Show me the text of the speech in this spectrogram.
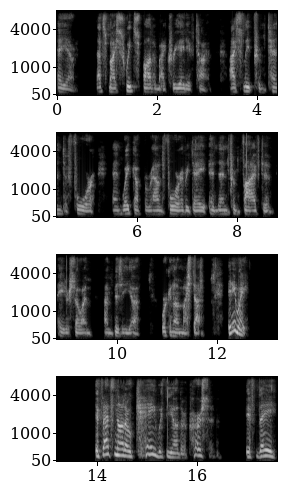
a.m. That's my sweet spot of my creative time. I sleep from 10 to 4 and wake up around 4 every day. And then from 5 to 8 or so, I'm, I'm busy uh, working on my stuff. Anyway, if that's not okay with the other person, if they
